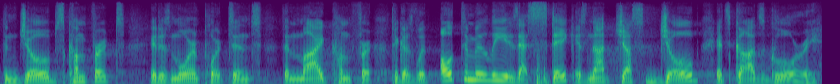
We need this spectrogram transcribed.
than Job's comfort. It is more important than my comfort because what ultimately is at stake is not just Job, it's God's glory.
